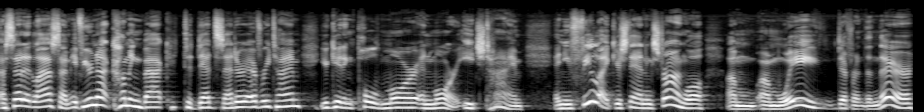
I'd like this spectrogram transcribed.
i said it last time if you're not coming back to dead center every time you're getting pulled more and more each time. And you feel like you're standing strong. Well i'm, I'm way different than there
